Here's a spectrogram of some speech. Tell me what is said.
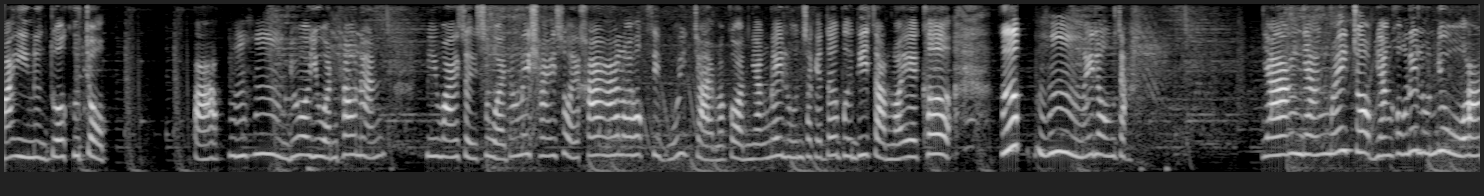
มาอีกหนึ่งตัวคือจบปั๊บอือหือยั่วยวนเท่านั้น มีไวสวยๆ ต้องได้ใช้สวยค่า560 อุ้ยจ่ายมาก่อนยังได้ลุ้นสเก็ตเตอร์พื้นที่ 300 เอเคอร์ ฮึบอื้อหือไม่ลงจ้ะ ยังยังไม่จบยังคงได้ลุ้นอยู่ อ้า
